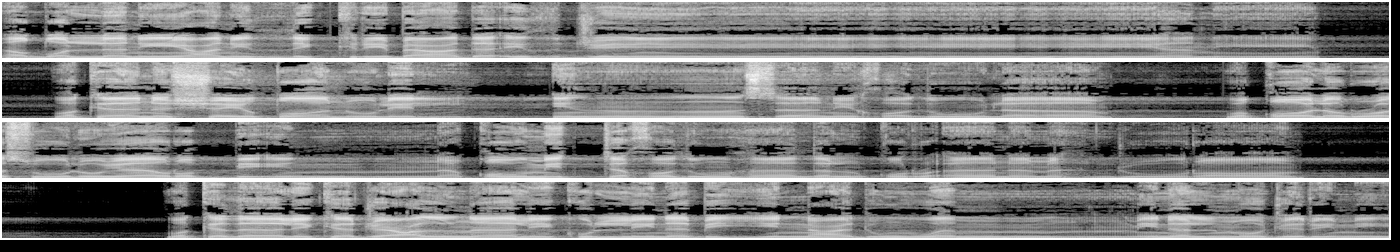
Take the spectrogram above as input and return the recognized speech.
أضلني عن الذكر بعد إذ جيني. وكان الشيطان للإنسان خذولا. وقال الرسول يا رب إن قوم اتخذوا هذا القرآن مهجورا. وكذلك جعلنا لكل نبي عدوا من المجرمين.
